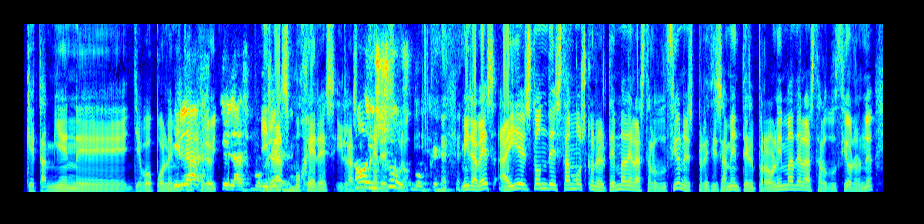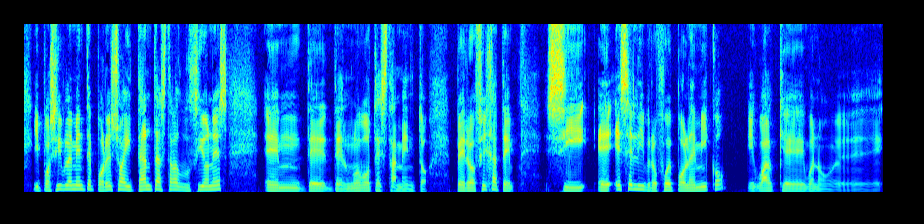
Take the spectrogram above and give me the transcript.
que también eh, llevó Y, polémica, las- pero y las y mujeres. las mujeres y las no, mujeres y sus no. mujeres. Mira, ves, ahí es donde estamos con el tema de las traducciones, precisamente, el problema de las traducciones, ¿no? Y posiblemente por eso hay tantas traducciones em, de- del Nuevo Testamento. Pero fíjate, si eh, ese libro fue polémico, igual que, bueno, eh,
